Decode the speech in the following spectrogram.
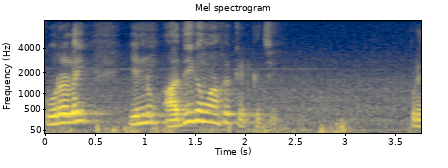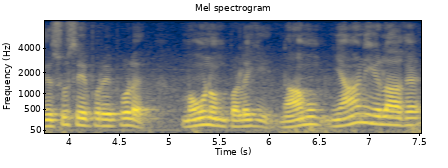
குரலை இன்னும் அதிகமாக கேட்கச் செய்யும். புனித சூசையப்புரை போல மௌனம் பழகி நாமும் ஞானிகளாக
